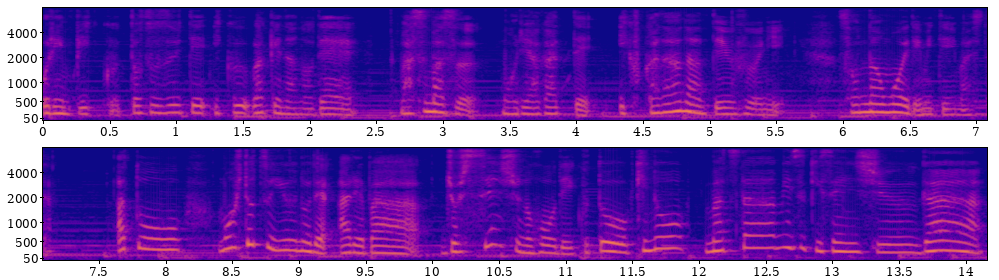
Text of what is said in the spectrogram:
オリンピックと続いていくわけなのでますます盛り上がっていくかななんていうふうにそんな思いで見ていました。あともう一つ言うのであれば女子選手の方でいくと昨日松田瑞生選手が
